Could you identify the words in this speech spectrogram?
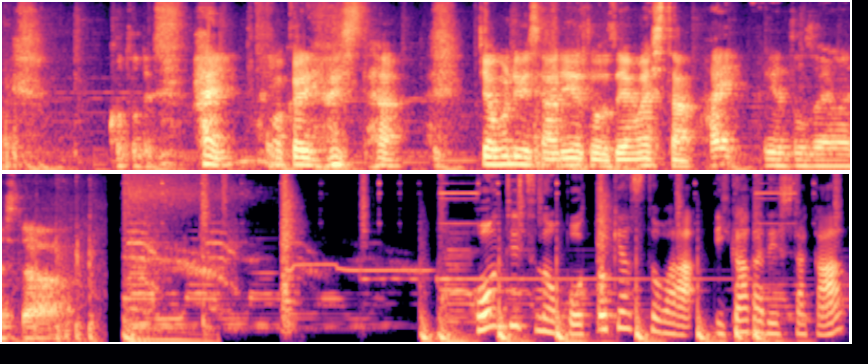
ことですはい。わかりました。じゃあ森部さんありがとうございました。はい、ありがとうございました。本日のポッドキャストはいかがでしたか？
